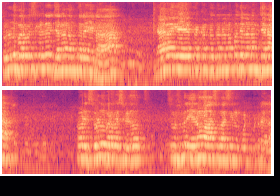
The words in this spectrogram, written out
ಸುಳ್ಳು ಭರವಸೆಗಳನ್ನೇ ಜನ ನಂಬ್ತಾರೆ ಏನ? ನ್ಯಾಯವಾಗಿ ಇರ್ತಕ್ಕಂಥದ್ದನ್ನು ನಂಬೋದಿಲ್ಲ ನಮ್ಮ ಜನ. ನೋಡಿ, ಸುಳ್ಳು ಭರವಸೆಗಳು ಸುಮ್ಮ ಸುಮ್ಮನೆ ಏನೋ ಆಸುವಾಸಿಗಳು ಕೊಟ್ಬಿಟ್ರಲ್ಲ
